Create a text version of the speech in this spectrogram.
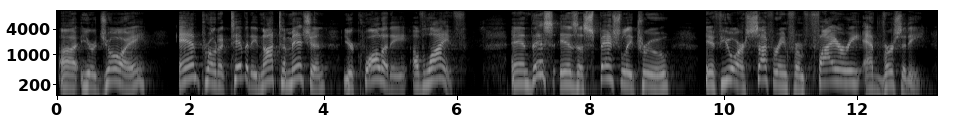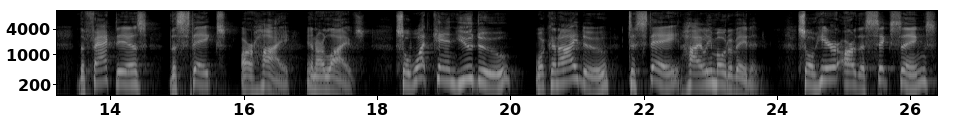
uh, your joy, and productivity, not to mention your quality of life. And this is especially true if you are suffering from fiery adversity. The fact is, the stakes are high in our lives. So, what can you do? What can I do to stay highly motivated? So, here are the six things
